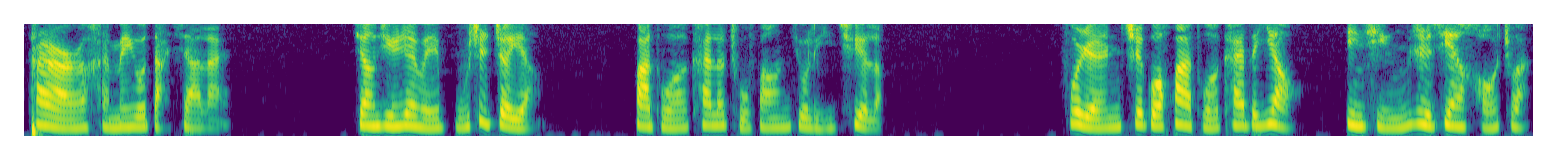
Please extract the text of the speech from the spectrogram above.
胎儿还没有打下来。”将军认为不是这样。华佗开了处方就离去了。妇人吃过华佗开的药，病情日渐好转。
